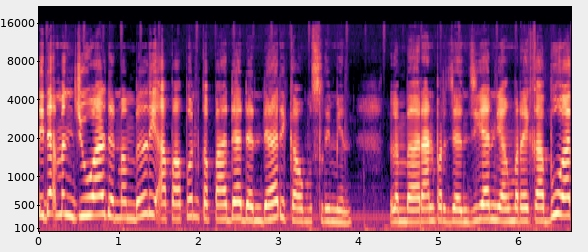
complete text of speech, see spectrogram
tidak menjual dan membeli apa pun kepada dan dari kaum muslimin. Lembaran perjanjian yang mereka buat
